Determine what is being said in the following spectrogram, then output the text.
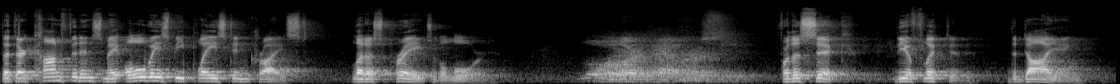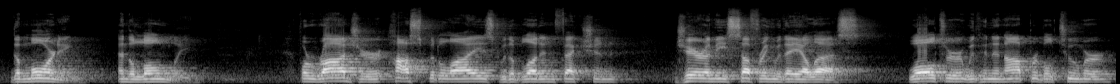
that their confidence may always be placed in Christ, let us pray to the Lord. Lord, have mercy. For the sick, the afflicted, the dying, the mourning, and the lonely. For Roger, hospitalized with a blood infection, Jeremy suffering with ALS, Walter with an inoperable tumor,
